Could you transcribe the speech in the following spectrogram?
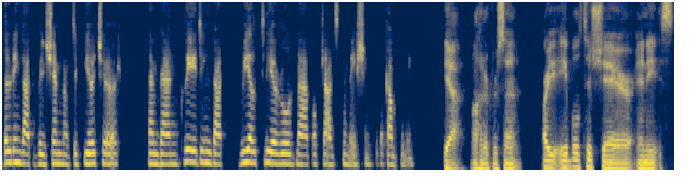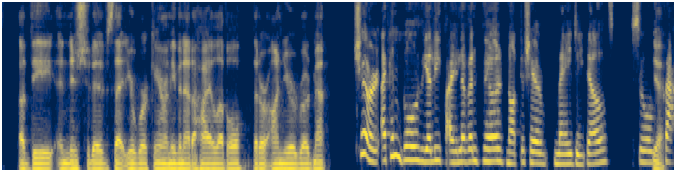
building that vision of the future, and then creating that real clear roadmap of transformation for the company. Yeah, 100%. Are you able to share any of the initiatives that you're working on, even at a high level, that are on your roadmap? Sure. I can go really high level here, not to share many details. So yeah. that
